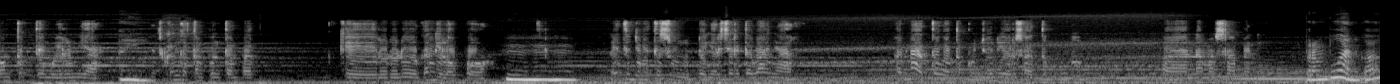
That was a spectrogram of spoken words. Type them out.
untuk temu ilmiah. Ay itu kan ketong pun tempat ke dulu-dulu kan di Lopo. Hmm, hmm, hmm. Nah itu jadi tuh dengar cerita banyak. Pernah tuh ataupun junior satu eh, nama siapa nih perempuan kok?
